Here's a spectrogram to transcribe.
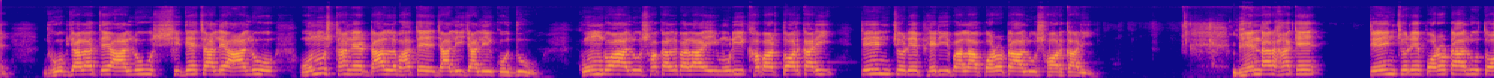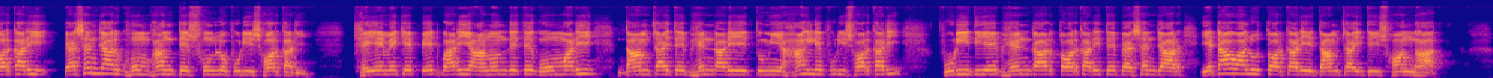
ধূপ জ্বালাতে আলু, সিধে চালে আলু অনুষ্ঠানের ডাল ভাতে জালি জালি কদু। কুমড়ো আলু সকালবেলায় মুড়ি খাবার তরকারি ট্রেন চড়ে ফেরিবালা পরোটা আলু সরকারি। ভেন্ডার হাঁকে, ট্রেন চড়ে পরোটা আলু তরকারি, প্যাসেঞ্জার ঘুম ভাঙতে শুনল পুরি সরকারি। খেয়ে মেকে পেট ভারী আনন্দেতে ঘুম মারি, দাম চাইতে ভেন্ডারি, তুমি হাঁকলে পুরি সরকারি। পুরি দিয়ে ভেন্ডার তরকারিতে প্যাসেঞ্জার, এটাও আলুর তরকারি, দাম চাইতেই সংঘাত।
